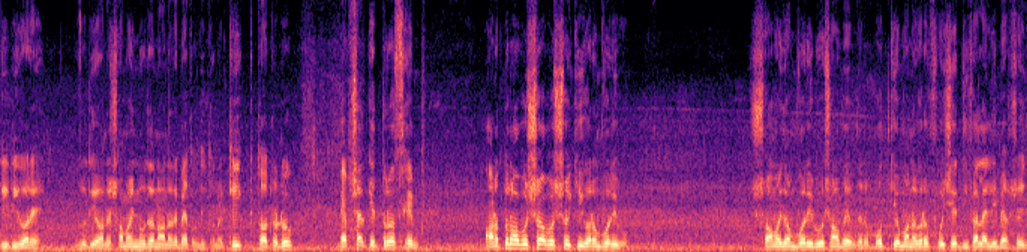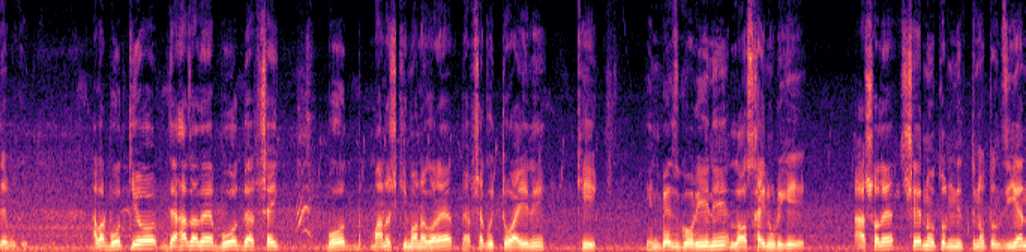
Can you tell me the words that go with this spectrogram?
ডিউটি করে, যদি অনেক সময় নূতন অনেক বেতন দিত না ঠিক ততটুক ব্যবসার ক্ষেত্রেও সেম অনতন অবশ্যই অবশ্যই কি গরম পড়িব সময় দম পড়িব সময় বোধ কেউ মনে করে পয়সা দি ফেলাইলি ব্যবসায়ী যাব কি? আবার বোধ কেউ দেখা যায় যে বহুত ব্যবসায়িক, বহুত মানুষ কি মনে করে ব্যবসা করতে আইনি, কি ইনভেস্ট করিনি লস খাইনি উঠে গিয়ে আসলে সে নতুন নিত্য নতুন জিএন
